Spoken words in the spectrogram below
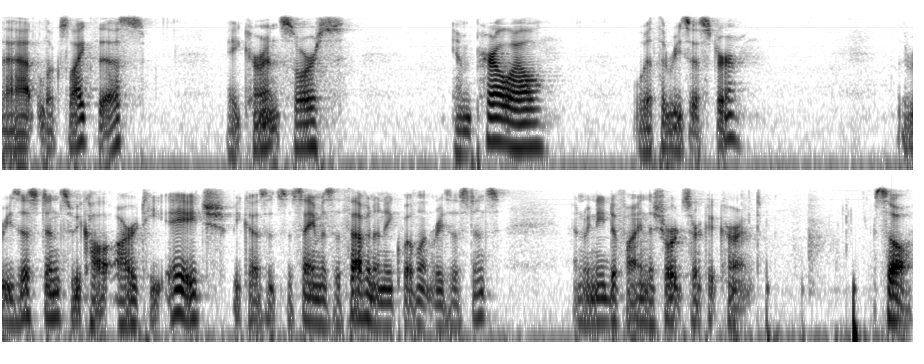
that looks like this, a current source in parallel with a resistor the resistance we call RTH because it's the same as the Thevenin equivalent resistance, and we need to find the short circuit current. So,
